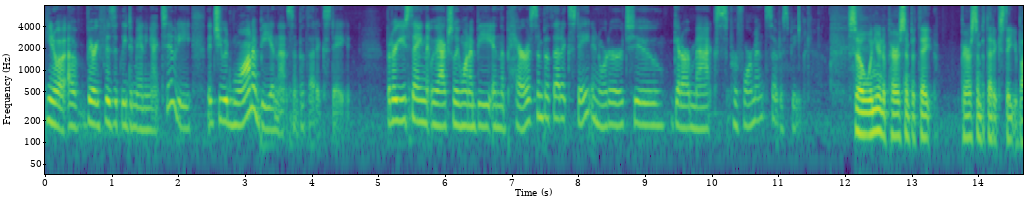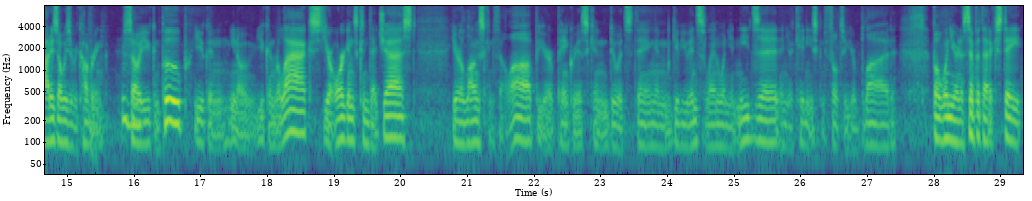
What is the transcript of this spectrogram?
you know, a, a very physically demanding activity, that you would want to be in that sympathetic state. But are you saying that we actually want to be in the parasympathetic state in order to get our max performance, so to speak? So when you're in a parasympathetic parasympathetic state, your body's always recovering. So mm-hmm. you can poop, you can you know you can relax, your organs can digest, your lungs can fill up, your pancreas can do its thing and give you insulin when it needs it, and your kidneys can filter your blood. But when you're in a sympathetic state,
